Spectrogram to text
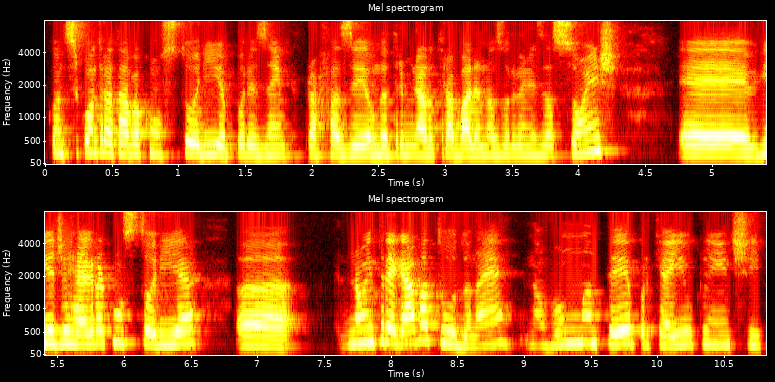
quando se contratava consultoria, por exemplo, para fazer um determinado trabalho nas organizações, é, via de regra, a consultoria uh, não entregava tudo, né? Não vamos manter, porque aí o cliente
